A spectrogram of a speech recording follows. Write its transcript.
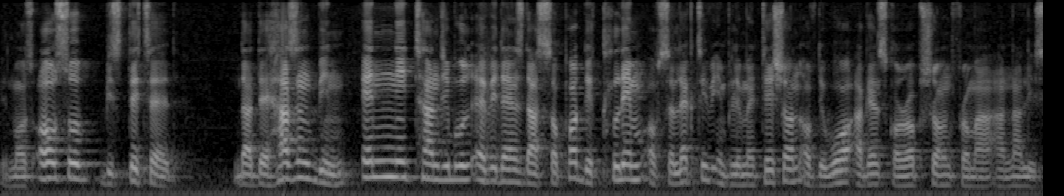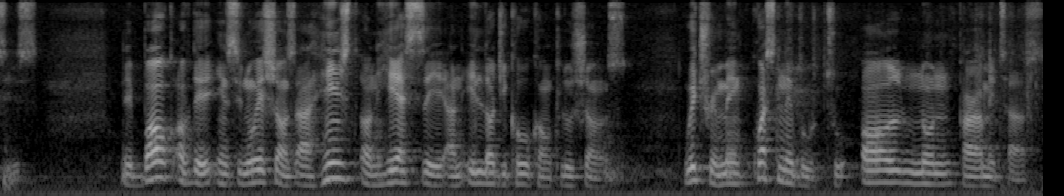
It must also be stated that there hasn't been any tangible evidence that support the claim of selective implementation of the war against corruption from our analysis. The bulk of the insinuations are hinged on hearsay and illogical conclusions, which remain questionable to all known parameters.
